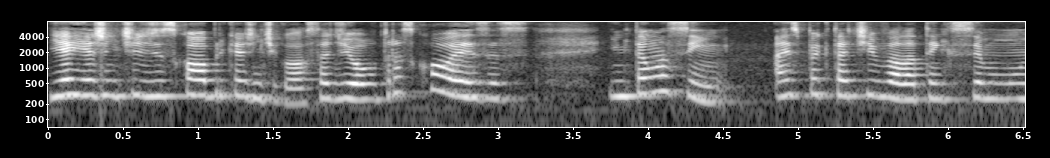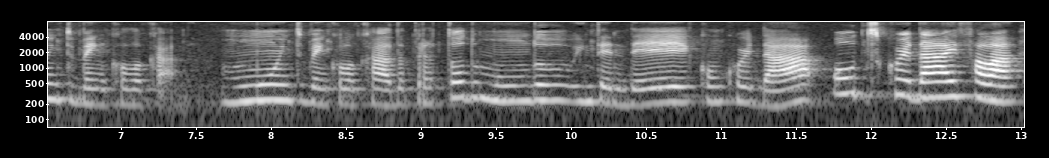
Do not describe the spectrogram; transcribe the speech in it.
E aí a gente descobre que a gente gosta de outras coisas. Então, assim, a expectativa ela tem que ser muito bem colocada. Muito bem colocada para todo mundo entender, concordar ou discordar e falar:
